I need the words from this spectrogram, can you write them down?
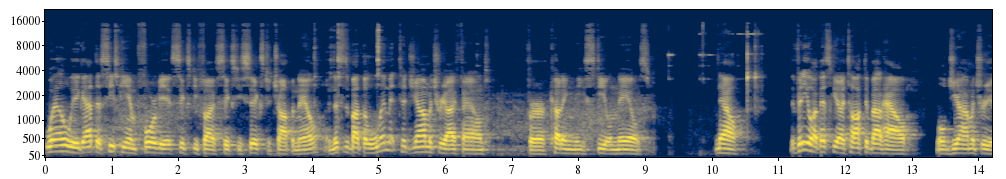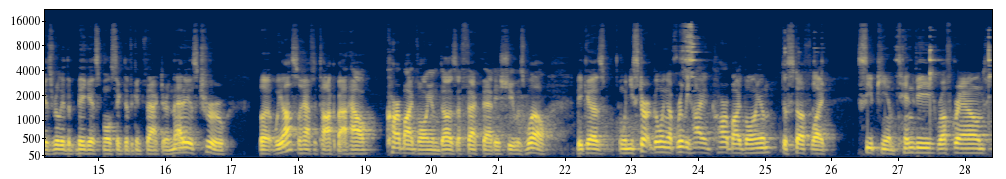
Well, we got the CPM 4V at 6566 to chop a nail, and this is about the limit to geometry I found for cutting these steel nails. Now, the video I basically I talked about how well geometry is really the biggest, most significant factor, and that is true. But we also have to talk about how carbide volume does affect that issue as well. Because when you start going up really high in carbide volume to stuff like CPM 10V, rough ground,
